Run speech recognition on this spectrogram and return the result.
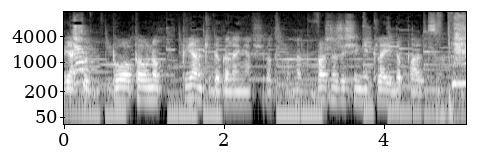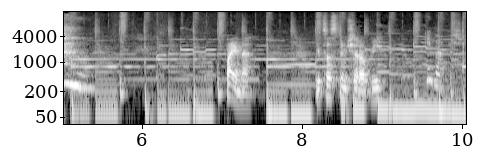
e, jakby było pełno pijanki do golenia w środku. No, ważne, że się nie klei do palca. Fajne. I co z tym się robi? I bawi się.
